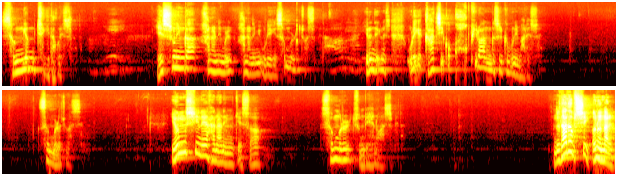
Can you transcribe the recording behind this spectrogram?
성경책이라고 했습니다. 예수님과 하나님을 하나님이 우리에게 선물로 주었습니다. 이런 얘기를 했어요. 우리에게 가치 있고 꼭 필요한 것을 그분이 말했어요. 선물로 주었어요. 영신의 하나님께서 선물을 준비해 놓았습니다. 느닷없이 어느 날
